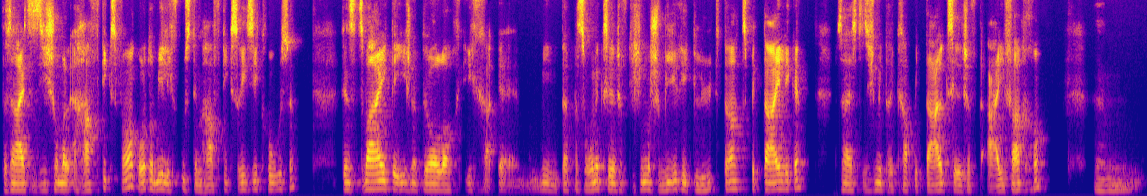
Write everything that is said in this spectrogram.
Das heißt, es ist schon mal eine Haftungsfrage, oder? Will ich aus dem Haftungsrisiko raus? das Zweite ist natürlich, ich, äh, mit der Personengesellschaft ist immer schwierig, Leute daran zu beteiligen. Das heißt, das ist mit einer Kapitalgesellschaft einfacher. Ähm,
